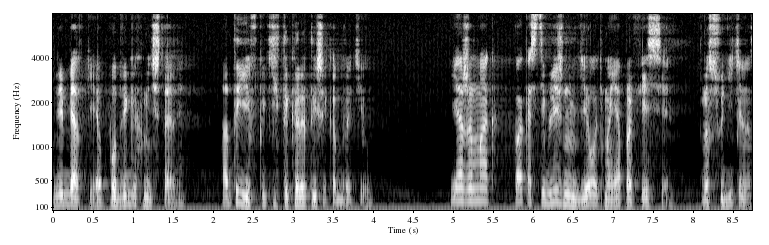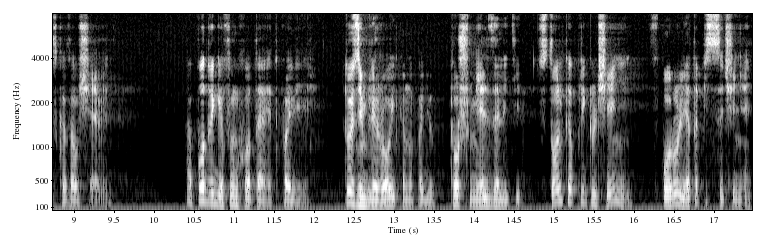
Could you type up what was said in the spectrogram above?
Ребятки о подвигах мечтали, а ты их в каких-то коротышек обратил. Я же маг, пакости ближним делать моя профессия, рассудительно сказал Щавель. А подвигов им хватает, поверь. То землеройка нападет, то шмель залетит. Столько приключений, впору летопись сочинять.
